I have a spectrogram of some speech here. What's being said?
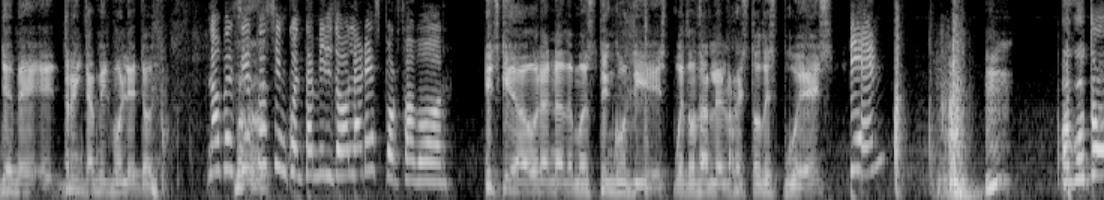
Debe 30 eh, mil boletos. 950 mil dólares, por favor. Es que ahora nada más tengo 10. ¿Puedo darle el resto después? ¿Agotados?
